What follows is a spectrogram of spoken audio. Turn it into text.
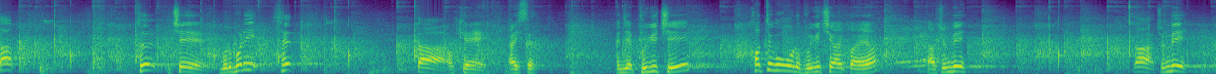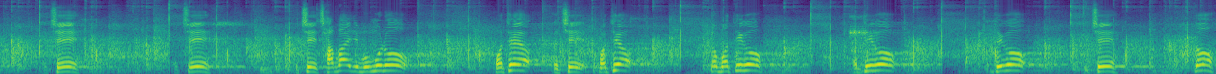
딱. 둘. 그렇지. 무릎 허리. 셋. 딱. 오케이. 나이스. 이제 불규칙. 커트공으로 불규칙 할 거예요. 자, 준비. 자, 준비. 그렇지. 그렇지. 그렇지. 잡아야지 몸으로. 버텨요. 그렇지. 버텨. 또 버티고. 버티고. 버티고. 그렇지. 또.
